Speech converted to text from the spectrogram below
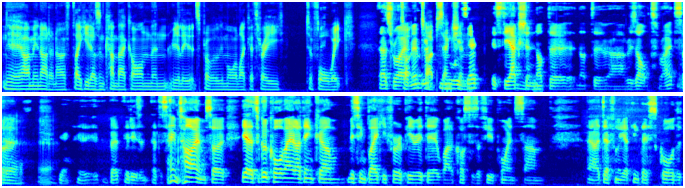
Yeah, I mean, I don't know if Blakey doesn't come back on, then really it's probably more like a three to four week that's right. Type, Remember, type sanction. it's the action, not the not the uh, results, right? So, yeah, yeah. yeah it, but it isn't at the same time. So, yeah, it's a good call, mate. I think um, missing Blakey for a period there might have cost us a few points. Um, uh, definitely, I think they scored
